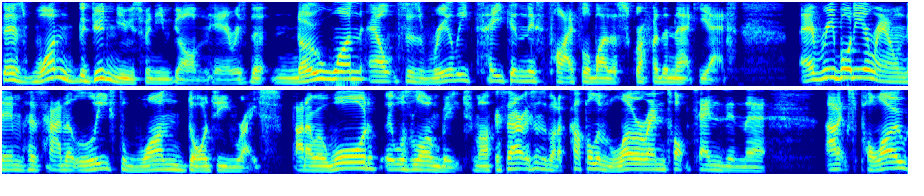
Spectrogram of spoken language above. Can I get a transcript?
there's one. The good news for Newgarden here is that no one else has really taken this title by the scruff of the neck yet. Everybody around him has had at least one dodgy race. Pato O'Ward, it was Long Beach. Marcus Ericsson's got a couple of lower end top tens in there. Alex Palou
